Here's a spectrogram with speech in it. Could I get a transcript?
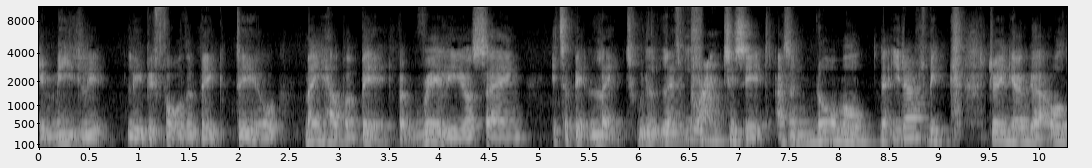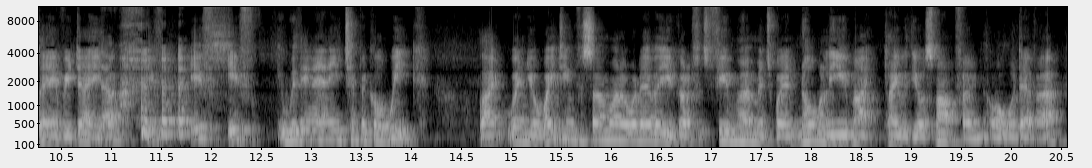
immediately before the big deal may help a bit, but really you're saying it's a bit late. Let's Yeah. practice it as a normal. You don't have to be doing yoga all day every day, No. but if, if if within any typical week, like when you're waiting for someone or whatever, you've got a few moments where normally you might play with your smartphone or whatever.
